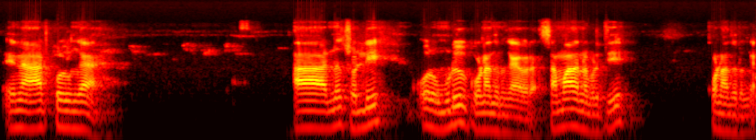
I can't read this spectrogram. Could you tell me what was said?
என்ன ஆட்கொள்ளுங்க? ஆன்னு சொல்லி ஒரு முடிவு கொண்டாந்துருங்க அவரை. சமாதானப்படுத்தி கொண்டாந்துடுங்க.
